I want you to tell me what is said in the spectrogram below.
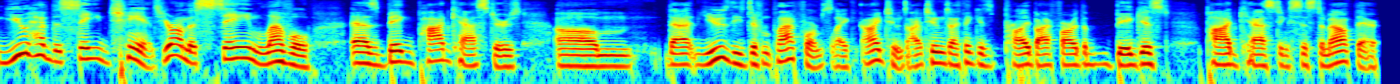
you have the same chance. You're on the same level as big podcasters um, that use these different platforms like iTunes. iTunes, I think, is probably by far the biggest podcasting system out there,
